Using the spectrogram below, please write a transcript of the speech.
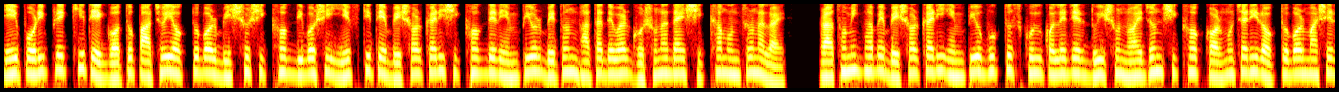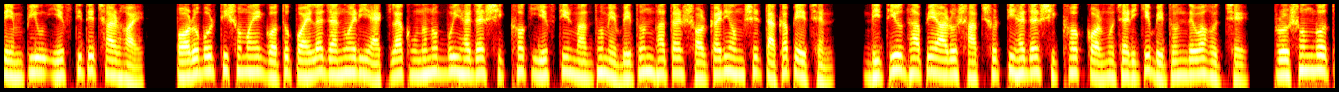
এই পরিপ্রেক্ষিতে গত পাঁচই অক্টোবর বিশ্ব শিক্ষক দিবসে ইএফটিতে বেসরকারি শিক্ষকদের এমপিওর বেতন ভাতা দেওয়ার ঘোষণা দেয় শিক্ষা মন্ত্রণালয়। প্রাথমিকভাবে বেসরকারি এমপিওভুক্ত স্কুল কলেজের দুইশো নয় জন শিক্ষক কর্মচারীর অক্টোবর মাসের এমপিও ইএফটিতে ছাড় হয়। পরবর্তী সময়ে গত পয়লা জানুয়ারি এক লাখ উননব্বই হাজার শিক্ষক ইএফটির মাধ্যমে বেতন ভাতার সরকারি অংশের টাকা পেয়েছেন। দ্বিতীয় ধাপে আরও সাতষট্টি হাজার শিক্ষক কর্মচারীকে বেতন দেওয়া হচ্ছে। প্রসঙ্গত,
